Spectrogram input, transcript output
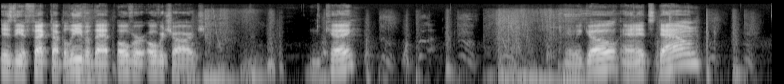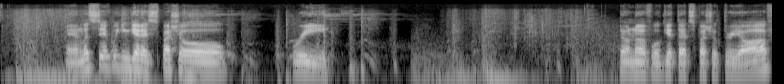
is the effect, I believe, of that over overcharge. Okay. Here we go. And it's down. And let's see if we can get a special three. Don't know if we'll get that special three off.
